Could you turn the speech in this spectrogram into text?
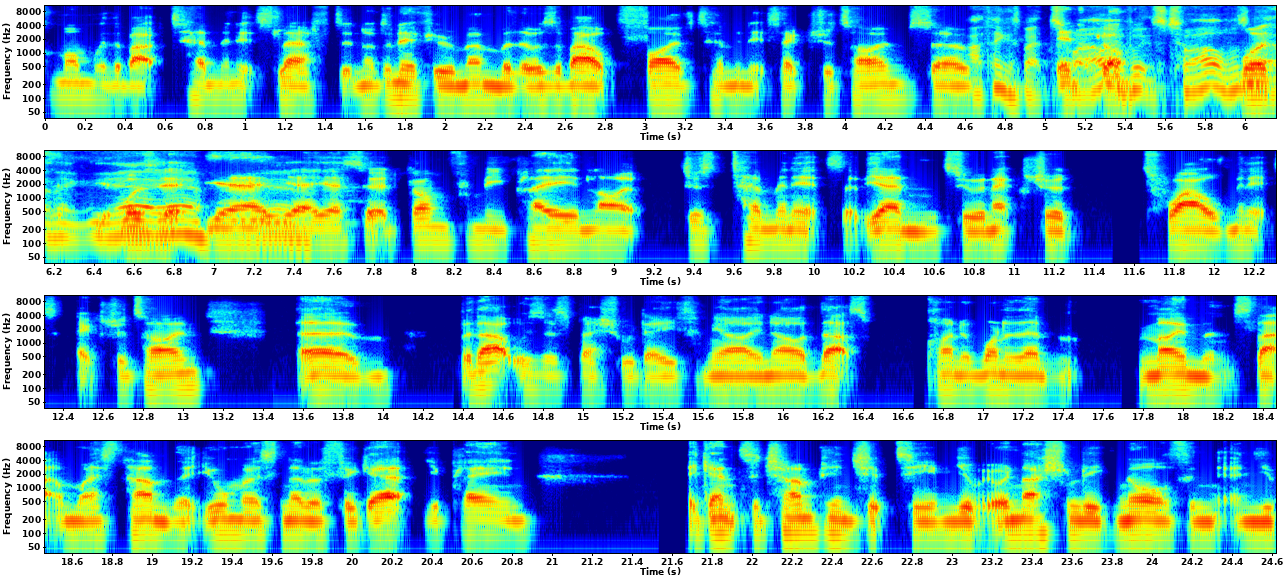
come on with about ten minutes left, and I don't know if you remember, there was about five, ten minutes extra time. So I think it's about twelve. Gone, it's twelve, was, it? Yeah, was yeah, it? Yeah, yeah, yeah, yeah. So it had gone from me playing like just ten minutes at the end to an extra twelve minutes extra time. Um, but that was a special day for me. I know that's kind of one of them moments that in West Ham that you almost never forget. You're playing against a championship team, you're in National League North, and, and you,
